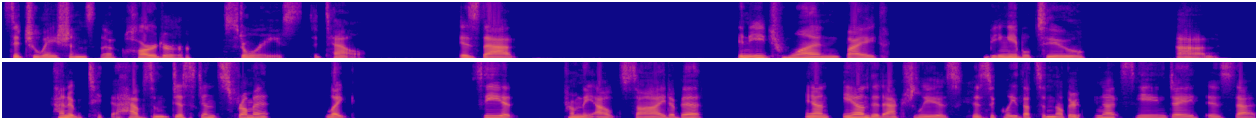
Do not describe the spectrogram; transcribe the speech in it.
situations, the harder stories to tell, is that in each one, by being able to um, kind of t- have some distance from it, like see it from the outside a bit. And and it actually is physically, that's another thing I've seen, Dave, is that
